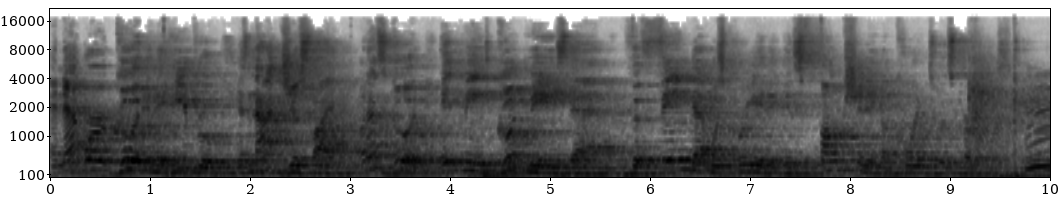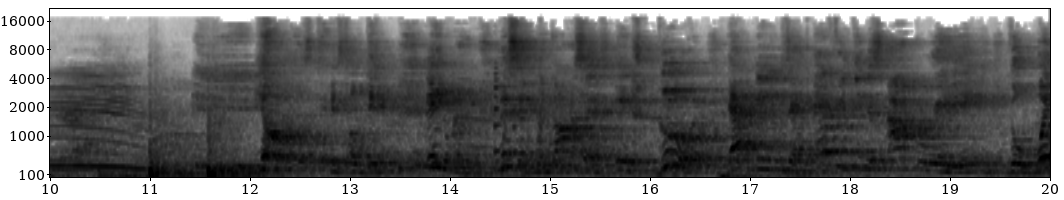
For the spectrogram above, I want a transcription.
And that word good in the Hebrew is not just like, oh, that's good. It means good means that the thing that was created is functioning according to its purpose. Hmm. Yo, this is so deep. Anyway, listen, when God says it's good, that means that everything is operating the way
